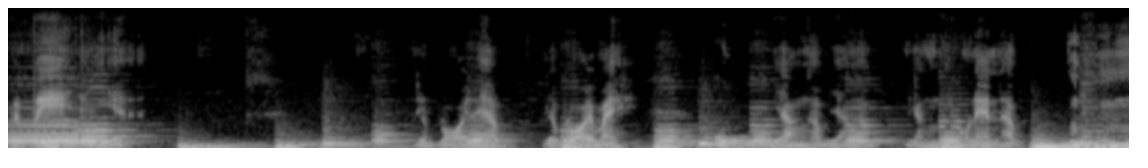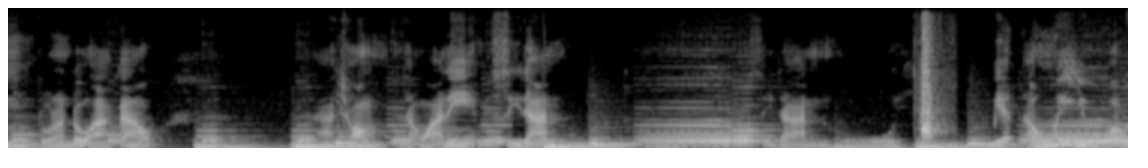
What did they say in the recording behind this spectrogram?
เป๊ะๆเหี้ยเรียบร้อยเลยครับ เรียบร้อยไหมโอ้ยังครับยังครับยังเหนียวแน่นครับโรนัลโดอาเก้าหาช่องจังหวะนี้ซีดานซีดานโอ้โหเบียดเอาไม่อยู่ครับ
